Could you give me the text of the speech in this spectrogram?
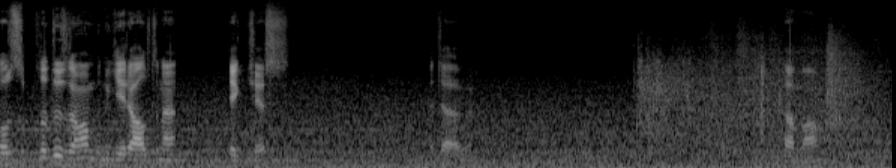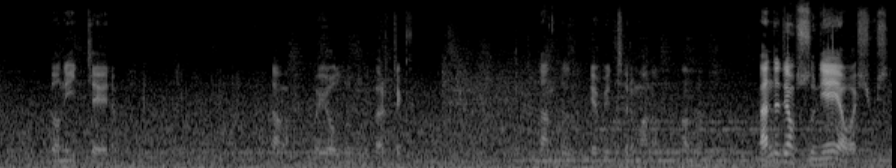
O zıpladığı zaman bunu geri altına çekeceğiz. Hadi abi. Tamam. Onu itleyelim. Tamam. Bu yolunu bulduk artık. Buradan hızlıca bir tırmanalım abi. Ben de diyorum su niye yavaş yüksek?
